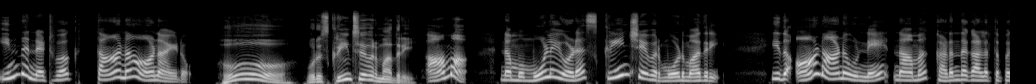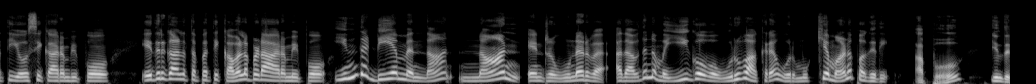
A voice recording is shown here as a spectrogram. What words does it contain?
இந்த நெட்வொர்க் தானா ஆன் ஆயிடும். ஓ ஒரு ஸ்கிரீன் சேவர் மாதிரி. ஆமா நம்ம மூளையோட ஸ்கிரீன் ஷேவர் மோடு மாதிரி. இது ஆன் ஆன உடனே நாம கடந்த காலத்தை பத்தி யோசிக்க ஆரம்பிப்போம் எதிர்காலத்தை பத்தி கவலைப்பட ஆரம்பிப்போம். இந்த டிஎம்என் தான் நான் என்ற உணர்வை அதாவது நம்ம ஈகோவை உருவாக்குற ஒரு முக்கியமான பகுதி. அப்போ இந்த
